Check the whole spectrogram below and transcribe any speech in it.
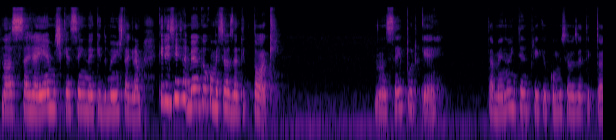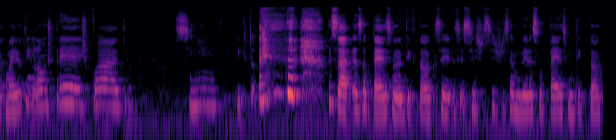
Nossa, já ia me esquecendo aqui do meu Instagram. Queria vocês sabiam que eu comecei a usar TikTok? Não sei porquê. Também não entendo porque eu comecei a usar TikTok, mas eu tenho lá uns 3, 4, 5 TikTok. eu, sou, péssima no TikTok. Vocês, vocês, vocês precisam ver, eu sou péssima no TikTok.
